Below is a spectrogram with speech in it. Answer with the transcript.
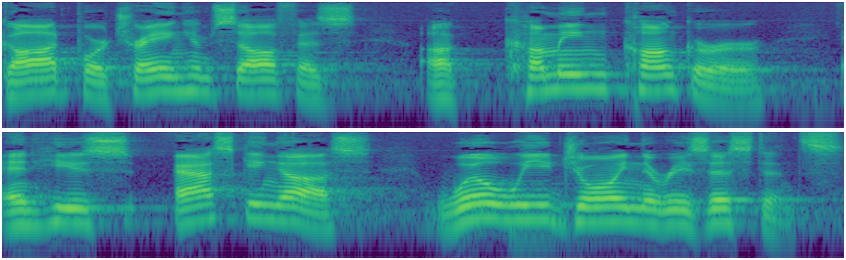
God portraying himself as a coming conqueror, and he's asking us, Will we join the resistance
